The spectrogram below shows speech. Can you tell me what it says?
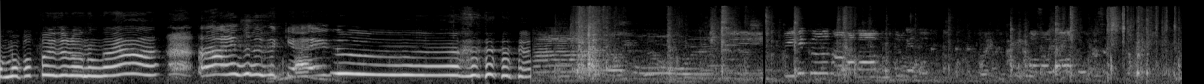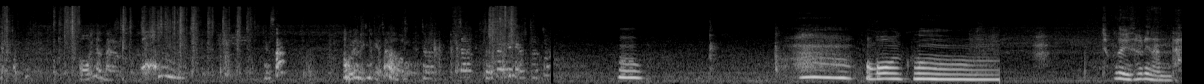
엄마 뽀뽀해주러 오는 거야? 아이고 내 새끼 아이고. 응. 어이구. 청소 이 소리 난다.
